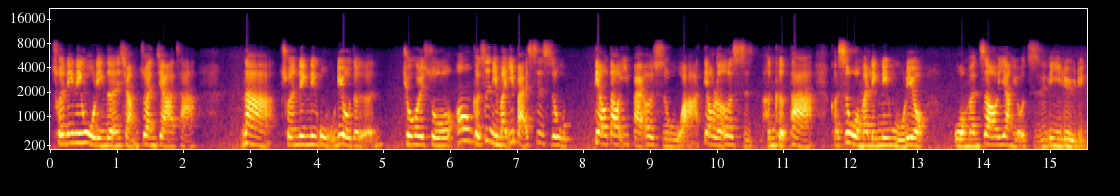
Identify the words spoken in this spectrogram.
存零零五零的人想赚价差，那存零零五六的人就会说，哦，可是你们一百四十五掉到一百二十五啊，掉了二十，很可怕啊。可是我们零零五六，我们照样有殖利率领。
